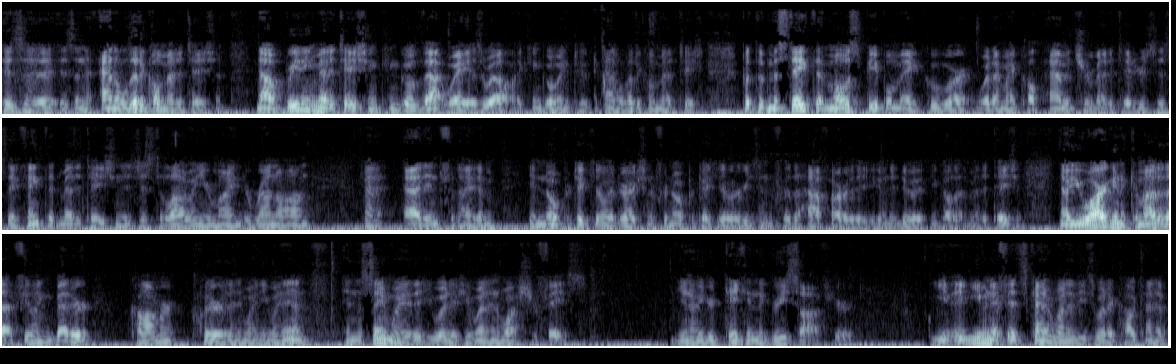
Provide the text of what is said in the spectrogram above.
is a is an analytical meditation. Now, breathing meditation can go that way as well. It can go into analytical meditation. But the mistake that most people make who are what I might call amateur meditators is they think that meditation is just allowing your mind to run on kind of ad infinitum in no particular direction for no particular reason for the half hour that you're going to do it. And You call that meditation. Now, you are going to come out of that feeling better, calmer, clearer than when you went in, in the same way that you would if you went and washed your face. You know, you're taking the grease off. You're even if it's kind of one of these what I call kind of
